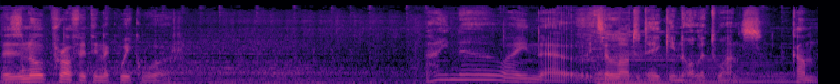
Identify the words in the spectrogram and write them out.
There's no profit in a quick war. I know, I know. It's a lot to take in all at once. Come.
